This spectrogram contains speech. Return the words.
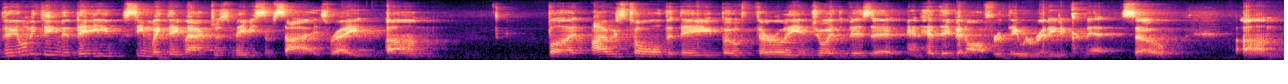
The only thing that they seemed like they lacked was maybe some size, right? Um, but I was told that they both thoroughly enjoyed the visit, and had they been offered, they were ready to commit. So, um,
